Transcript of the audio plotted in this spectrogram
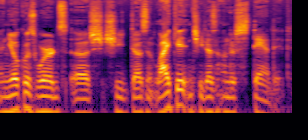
in yoko's words uh, she doesn't like it and she doesn't understand it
